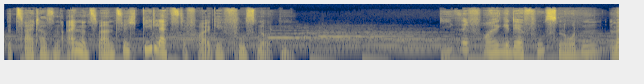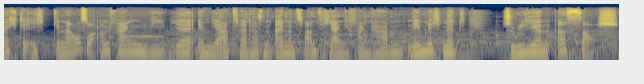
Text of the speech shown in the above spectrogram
für 2021 die letzte Folge Fußnoten. Diese Folge der Fußnoten möchte ich genauso anfangen, wie wir im Jahr 2021 angefangen haben, nämlich mit Julian Assange.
